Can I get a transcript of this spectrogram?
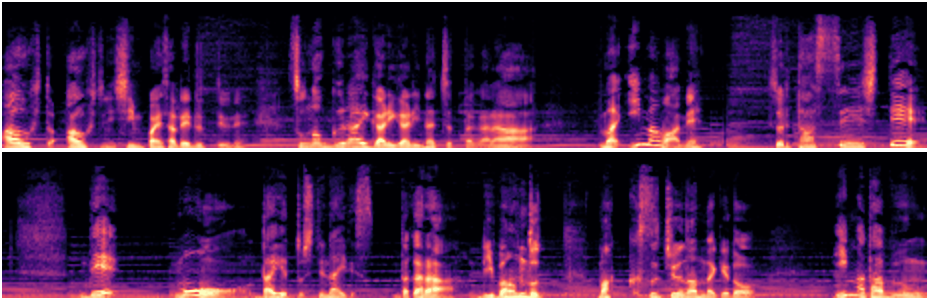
会う人、会う人に心配されるっていうね。そのぐらいガリガリになっちゃったから、まあ今はね、それ達成して、で、もうダイエットしてないです。だから、リバウンドマックス中なんだけど、今多分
